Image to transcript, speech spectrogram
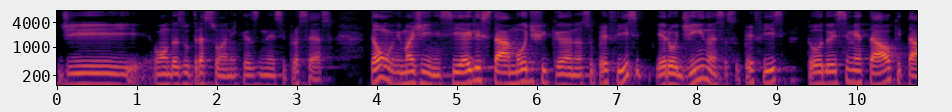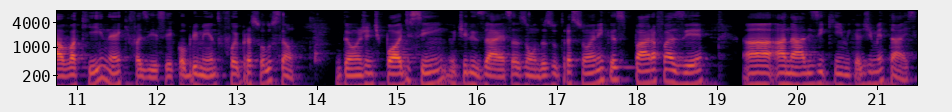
de ondas ultrassônicas nesse processo. Então, imagine, se ele está modificando a superfície, erodindo essa superfície, todo esse metal que estava aqui, né, que fazia esse recobrimento, foi para a solução. Então a gente pode sim utilizar essas ondas ultrassônicas para fazer a análise química de metais.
